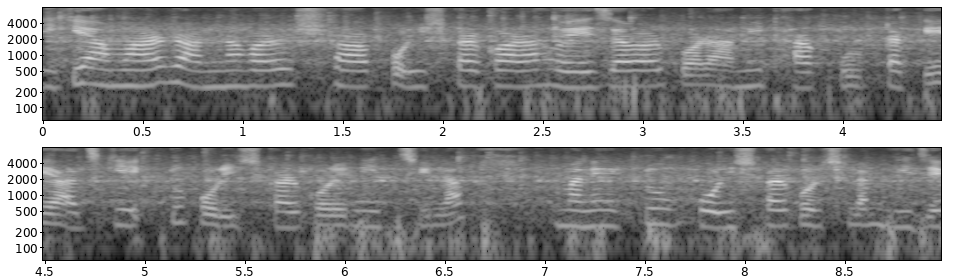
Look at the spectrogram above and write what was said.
এদিকে আমার রান্নাঘর সব পরিষ্কার করা হয়ে যাওয়ার পর আমি ঠাকুরটাকে আজকে একটু পরিষ্কার করে নিচ্ছিলাম। মানে একটু পরিষ্কার করছিলাম ভিজে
